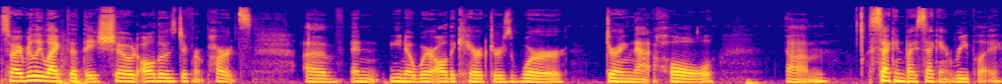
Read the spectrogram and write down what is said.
so I really liked that they showed all those different parts of and you know where all the characters were during that whole um, second by second replay.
